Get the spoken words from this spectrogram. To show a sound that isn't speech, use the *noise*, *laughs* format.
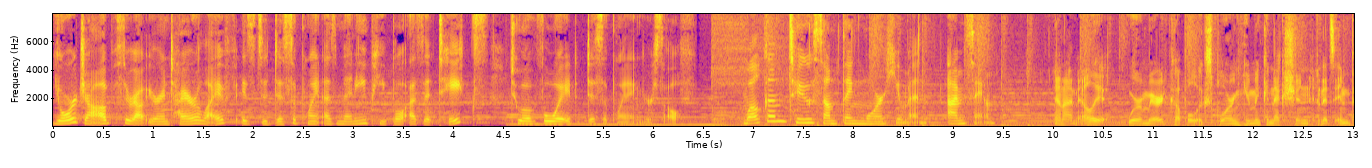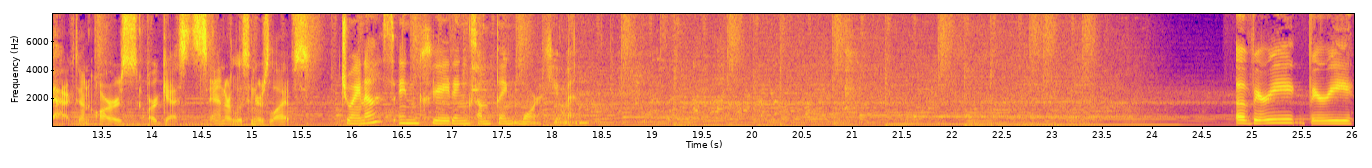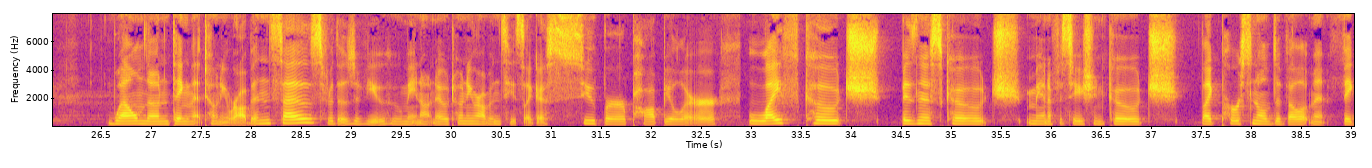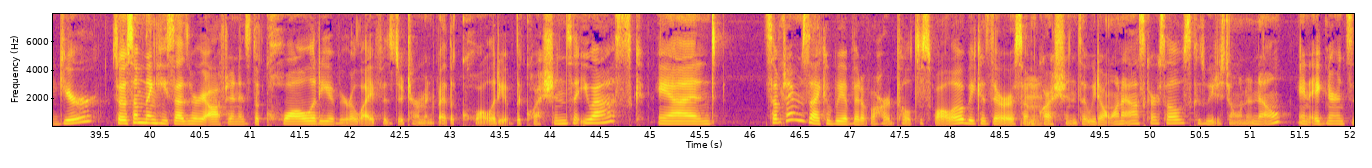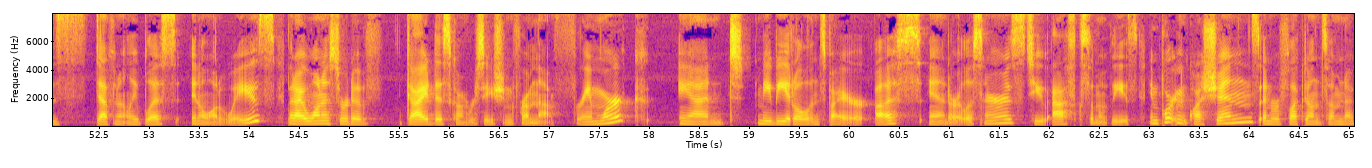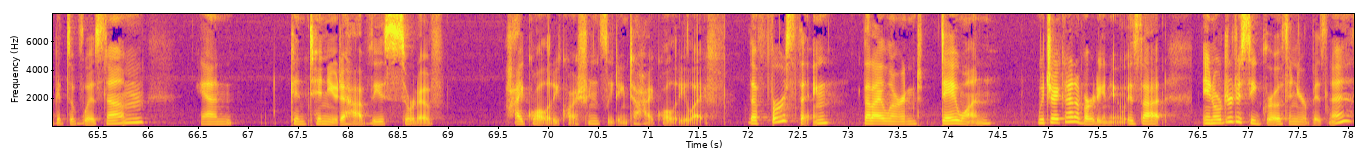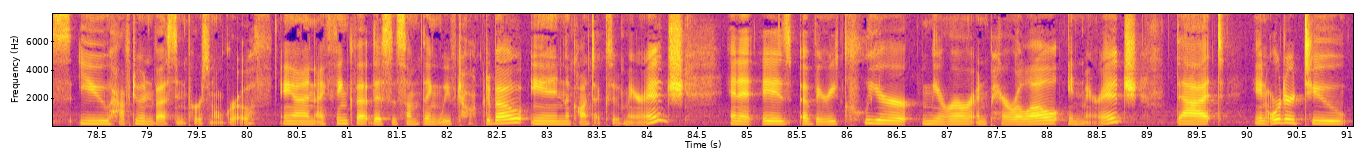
Your job throughout your entire life is to disappoint as many people as it takes to avoid disappointing yourself. Welcome to Something More Human. I'm Sam. And I'm Elliot. We're a married couple exploring human connection and its impact on ours, our guests, and our listeners' lives. Join us in creating something more human. A very, very well known thing that Tony Robbins says. For those of you who may not know Tony Robbins, he's like a super popular life coach, business coach, manifestation coach, like personal development figure. So, something he says very often is the quality of your life is determined by the quality of the questions that you ask. And sometimes that could be a bit of a hard pill to swallow because there are some mm. questions that we don't want to ask ourselves because we just don't want to know. And ignorance is definitely bliss in a lot of ways. But I want to sort of guide this conversation from that framework. And maybe it'll inspire us and our listeners to ask some of these important questions and reflect on some nuggets of wisdom and continue to have these sort of high quality questions leading to high quality life. The first thing that I learned day one, which I kind of already knew, is that in order to see growth in your business, you have to invest in personal growth. And I think that this is something we've talked about in the context of marriage and it is a very clear mirror and parallel in marriage that in order to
